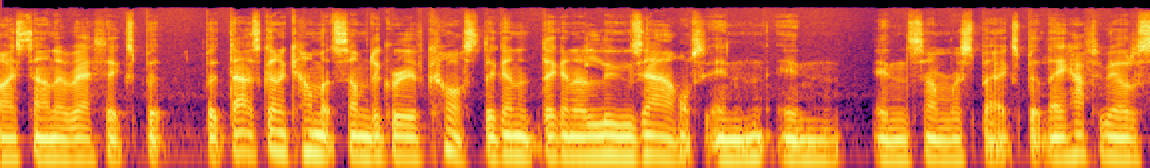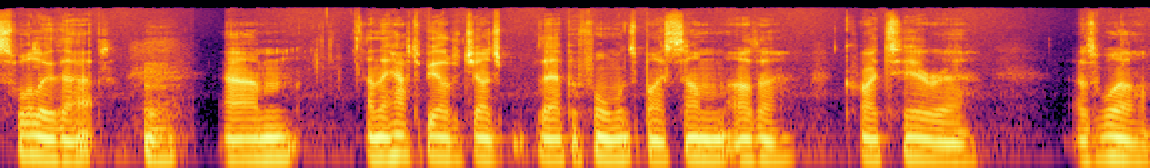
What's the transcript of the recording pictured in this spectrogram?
high standard of ethics, but but that's going to come at some degree of cost. They're going to they're going to lose out in in in some respects, but they have to be able to swallow that, Mm. um, and they have to be able to judge their performance by some other criteria as well.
